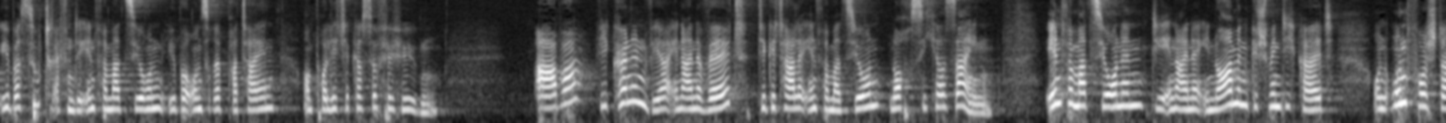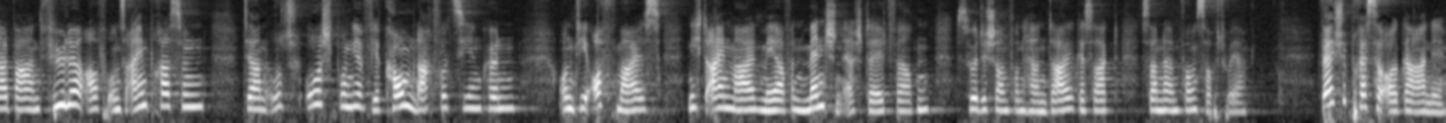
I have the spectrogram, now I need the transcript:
über zutreffende Informationen über unsere Parteien und Politiker zu verfügen. Aber wie können wir in einer Welt digitaler Information noch sicher sein? Informationen, die in einer enormen Geschwindigkeit und unvorstellbaren Fühle auf uns einprasseln, deren Ursprünge wir kaum nachvollziehen können und die oftmals nicht einmal mehr von Menschen erstellt werden, das wurde schon von Herrn Dahl gesagt, sondern von Software. Welche Presseorgane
